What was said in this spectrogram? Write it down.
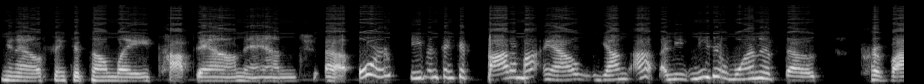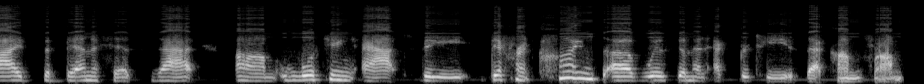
you know, think it's only top down and, uh, or even think it's bottom up, you know, young up. I mean, neither one of those provides the benefits that um, looking at the different kinds of wisdom and expertise that come from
